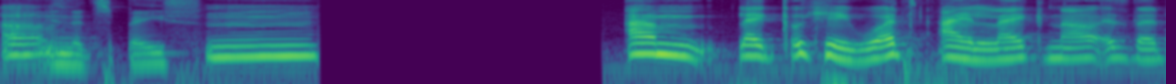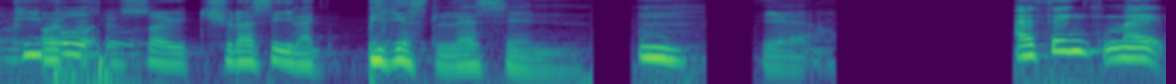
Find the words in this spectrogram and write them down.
Um, in that space. Mm, um, like okay, what I like now is that people. Or- so should I say like biggest lesson? Mm, Yeah. I think my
